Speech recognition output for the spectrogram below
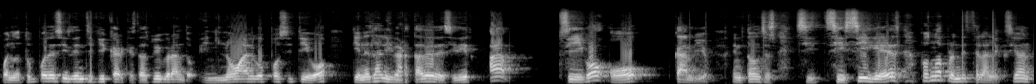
cuando tú puedes identificar que estás vibrando y no algo positivo, tienes la libertad de decidir, ah, sigo o cambio. Entonces, si, si sigues, pues no aprendiste la lección.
